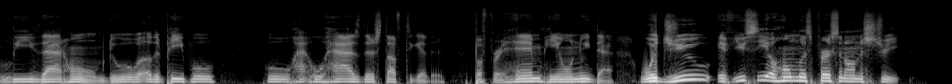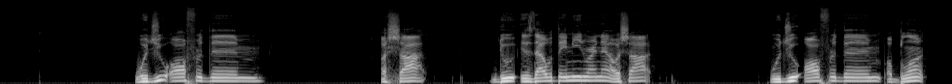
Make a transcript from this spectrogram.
Leave that home. Do it with other people who ha- who has their stuff together. But for him, he don't need that. Would you, if you see a homeless person on the street, would you offer them a shot? Do is that what they need right now? A shot? Would you offer them a blunt?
